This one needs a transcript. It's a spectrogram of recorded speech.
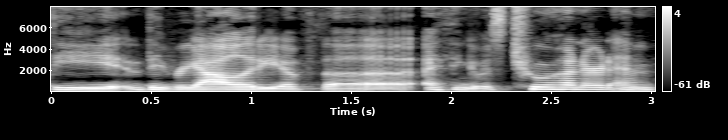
the the reality of the i think it was 200 and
